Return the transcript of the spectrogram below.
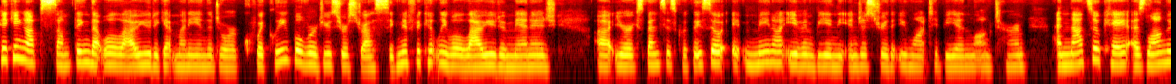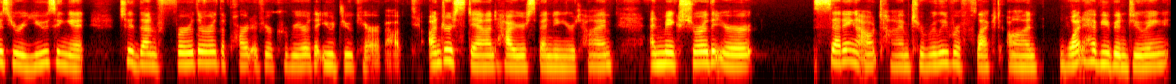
picking up something that will allow you to get money in the door quickly will reduce your stress significantly, will allow you to manage uh, your expenses quickly. So it may not even be in the industry that you want to be in long term. And that's okay as long as you're using it to then further the part of your career that you do care about. Understand how you're spending your time and make sure that you're setting out time to really reflect on what have you been doing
